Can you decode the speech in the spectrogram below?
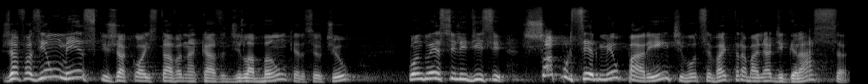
Já fazia um mês que Jacó estava na casa de Labão, que era seu tio, quando esse lhe disse: Só por ser meu parente você vai trabalhar de graça?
